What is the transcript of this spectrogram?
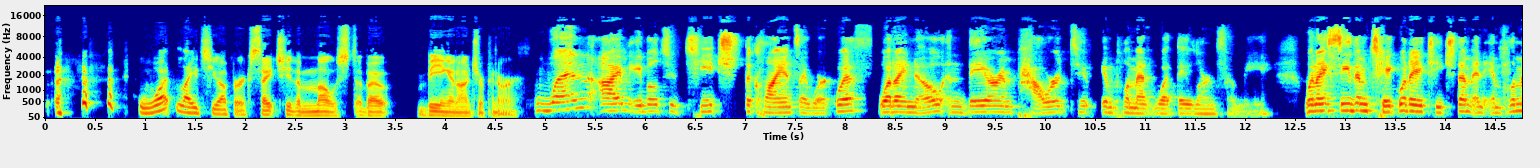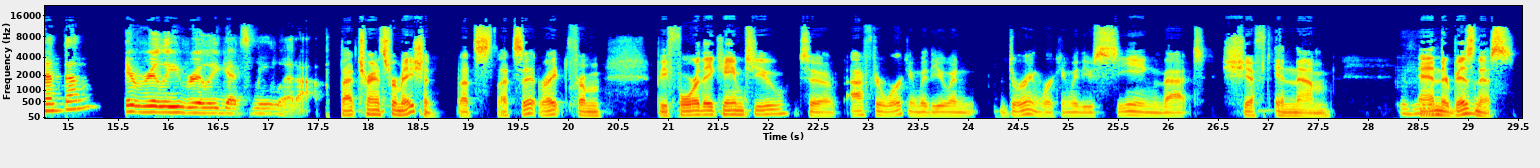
what lights you up or excites you the most about being an entrepreneur? When I'm able to teach the clients I work with what I know and they are empowered to implement what they learn from me. When I see them take what I teach them and implement them, it really really gets me lit up. That transformation. That's that's it, right? From before they came to you to after working with you and during working with you seeing that shift in them mm-hmm. and their business.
